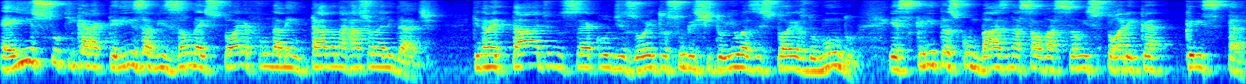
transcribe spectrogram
É isso que caracteriza a visão da história fundamentada na racionalidade, que na metade do século XVIII substituiu as histórias do mundo escritas com base na salvação histórica cristã.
